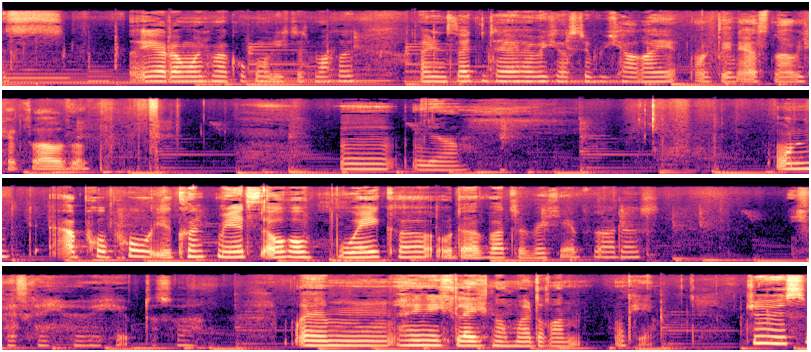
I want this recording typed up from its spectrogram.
Es, ja, da muss ich mal gucken, wie ich das mache. Weil den zweiten Teil habe ich aus der Bücherei und den ersten habe ich halt zu Hause. Mm, ja. Und apropos, ihr könnt mir jetzt auch auf Breaker oder warte, welche App war das? Ich weiß gar nicht mehr, welche App das war. Ähm, hänge ich gleich nochmal dran. Okay. Tschüss.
